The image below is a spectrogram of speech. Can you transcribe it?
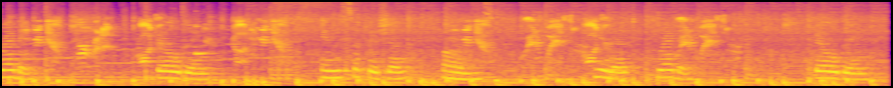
ready. Moving out. Affirmative. Roger. Building. You've got it. Moving out. Insufficient funds. out. Right away, Unit ready. Building.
